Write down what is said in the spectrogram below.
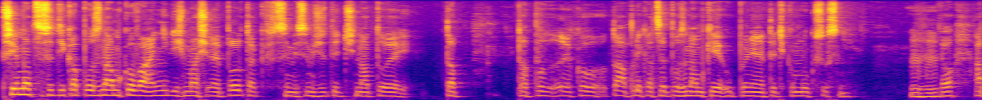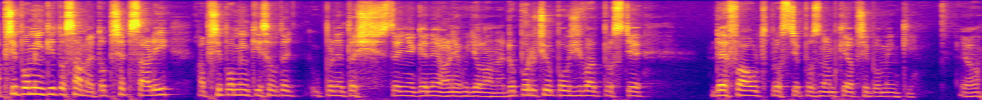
přímo co se týká poznámkování, když máš Apple, tak si myslím, že teď na to je ta, ta, jako, ta aplikace poznámky je úplně teď luxusní. Mm-hmm. Jo? A připomínky to samé, to přepsali a připomínky jsou teď úplně tež stejně geniálně udělané. Doporučuji používat prostě default prostě poznámky a připomínky. Jo?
